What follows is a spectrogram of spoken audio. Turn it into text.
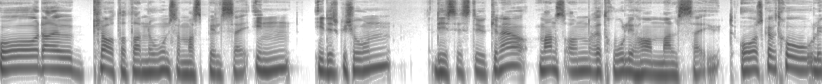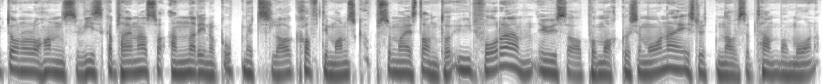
Og det er jo klart at det er noen som har spilt seg inn i diskusjonen de siste ukene, mens andre trolig har meldt seg ut. Og skal vi tro Luke Donald og hans visekapteiner, så ender de nok opp med et slagkraftig mannskap som er i stand til å utfordre USA på Marco Simone i slutten av september måned.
